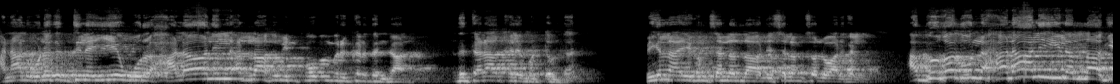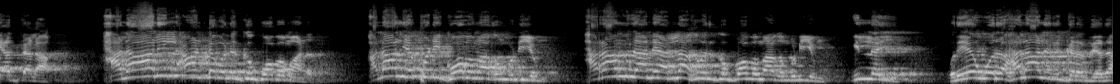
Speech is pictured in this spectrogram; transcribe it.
ஆனால் உலகத்திலேயே ஒரு ஹலாலில் அல்லாஹுவின் கோபம் இருக்கிறது என்றால் அது தலாக்கிலே மட்டும்தான். மிகல் நாயகம் ஸல்லல்லாஹு அலைஹி சொல்வார்கள் அபுகதுல் ஹலாலி இலல்லாஹி அத்தலா. ஹலாலில் ஆண்டவனுக்கு கோபமானது. ஹலால் எப்படி கோபமாக முடியும்? ஹராம் தானே அல்லாஹுவிற்கு கோபமாக முடியும்? இல்லை ஒரே ஒரு ஹலால் இருக்கிறது அது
